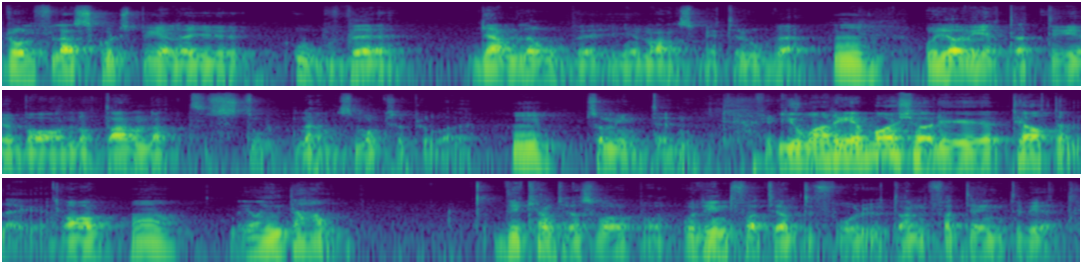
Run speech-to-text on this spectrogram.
Rolf Lassgård spelar ju Ove, gamla Ove i En man som heter Ove. Mm. Och jag vet att det var något annat stort namn som också provade. Som inte fick. Johan Rheborg körde ju teatern där ju. Ja, Ja, men inte han. Det kan inte jag svara på. Och det är inte för att jag inte får, utan för att jag inte vet.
